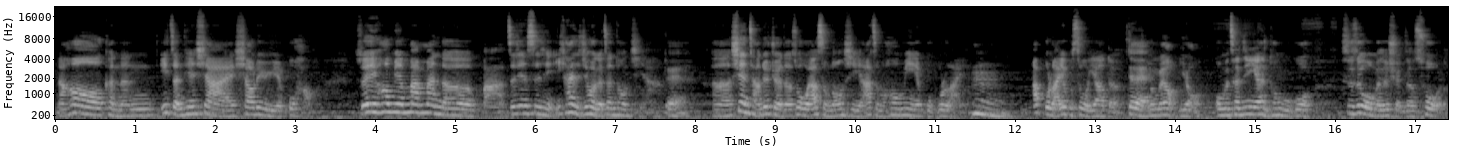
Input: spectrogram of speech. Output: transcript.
然后可能一整天下来效率也不好，所以后面慢慢的把这件事情，一开始就有一个阵痛期啊，对，呃，现场就觉得说我要什么东西啊，怎么后面也补不来，嗯，啊，补来又不是我要的，对有没有？有，我们曾经也很痛苦过，是不是我们的选择错了？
